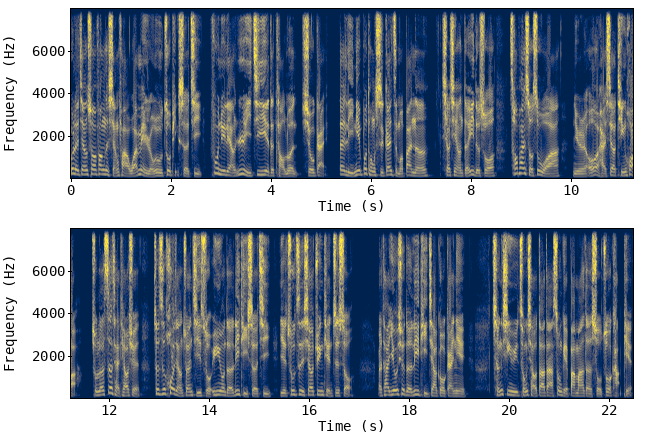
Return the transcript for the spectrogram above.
为了将双方的想法完美融入作品设计，父女俩日以继夜的讨论修改。在理念不同时该怎么办呢？萧清扬得意地说：“操盘手是我啊，女人偶尔还是要听话。”除了色彩挑选，这次获奖专辑所运用的立体设计也出自萧君田之手，而他优秀的立体架构概念，成型于从小到大送给爸妈的手作卡片。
